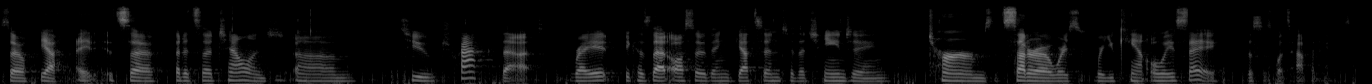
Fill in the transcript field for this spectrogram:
so yeah, I, it's a but it's a challenge um, to track that, right? Because that also then gets into the changing terms, et cetera, where, where you can't always say, this is what's happening, so.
